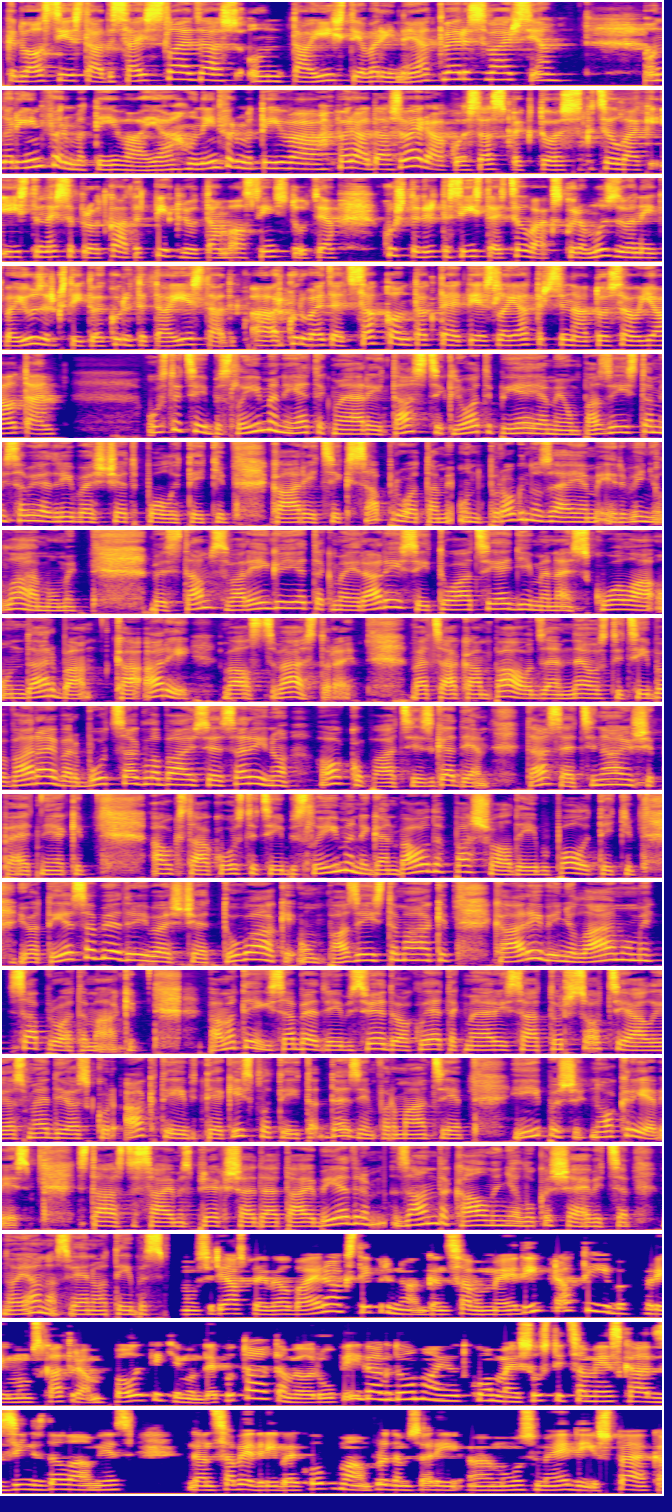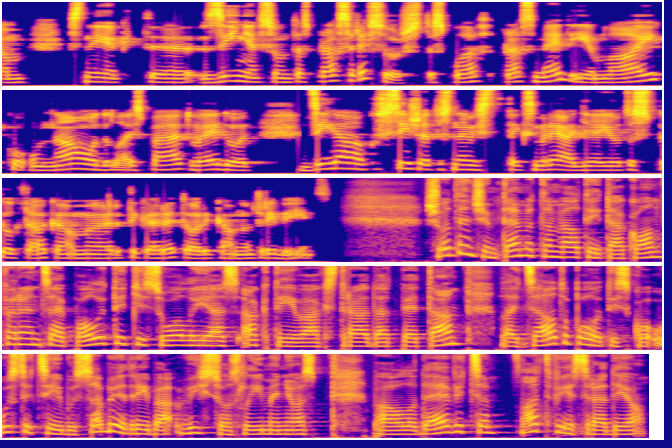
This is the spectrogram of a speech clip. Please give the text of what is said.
kad valsts iestādes aizslēdzās, un tā īsti jau arī neatveras vairs, ja? un arī informatīvā, ja? un informatīvā parādās vairākos aspektos, ka cilvēki īsti nesaprot, kā tad piekļūt tām valsts institūcijām, kurš tad ir tas īstais cilvēks, kuram uzzvanīt vai uzrakstīt, vai kura tā iestāde, ar kuru vajadzētu sakontaktēties, lai atrisinātu to savu jautājumu. Uzticības līmeni ietekmē arī tas, cik ļoti pieejami un pazīstami sabiedrībai šķiet politiķi, kā arī cik saprotami un prognozējami ir viņu lēmumi. Bez tam svarīga ietekme ir arī situācija ģimenē, skolā un darbā, kā arī valsts vēsturē. Vecākām paudzēm neusticība varai var būt saglabājusies arī no okupācijas gadiem, tā secinājuši pētnieki. Augstāku uzticības līmeni gan bauda pašvaldību politiķi, jo tie sabiedrībai šķiet tuvāki un pazīstamāki, kā arī viņu lēmumi saprotamāki. Pamatīgi sabiedrības viedokli ietekmē arī saturs sociālajos medijos, kur aktīvi tiek izplatīta dezinformācija, īpaši no Krievijas. Stāsta saimas priekšsēdētāja biedra Zanda Kalniņa Lukaševica no jaunās vienotības. Mums ir jāspēj vēl vairāk stiprināt gan savu mēdīju pratību, arī mums katram politiķim un deputātam vēl rūpīgāk domājot, ko mēs uzticamies, kādas ziņas dalāmies, gan sabiedrībai kopumā, un, protams, arī mūsu mēdīju spēkam sniegt ziņas, un tas prasa resursus, tas prasa mēdījiem laiku un naudu, lai spētu veidot dziļākus sižetus, nevis, teiksim, reaģējot uz spilgtākām ā, tikai retorikām no tribīnas. Šodien šim tematam veltītā konferencē politiķi solījās aktīvāk strādāt pie tā, lai celtu politisko uzticību sabiedrībā visos līmeņos. Paula Dēvica, Latvijas radio.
